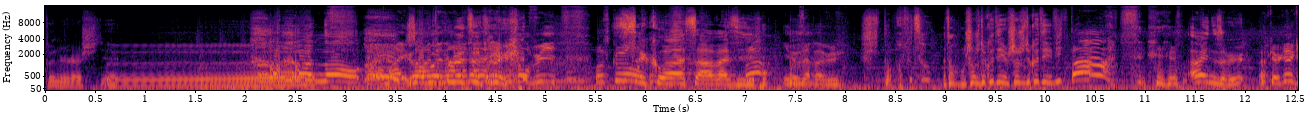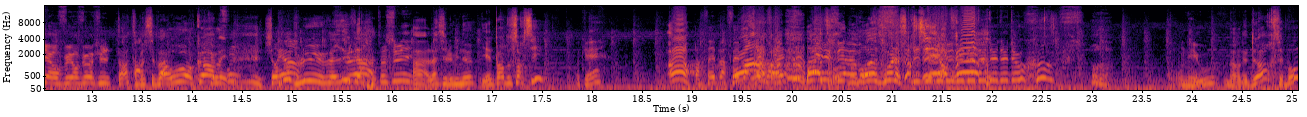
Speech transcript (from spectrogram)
peu nul à chier. Euh... Oh non Oh my J'en god, peux plus de ces trucs. il. Au secours C'est quoi ça? Vas-y Ah, Il nous a pas vu. Profite ça Attends, on change de côté, on change de côté, vite Ah Ah ouais, il nous a vu Ok, ok, ok, on fuit, on fuit, on fuit. Attends, t'es passé par où encore Mais j'en peux plus, vas-y, là. Ah, là c'est lumineux, il y a une porte de sortie? Ok. Oh Parfait, parfait, Oh, parfait, on, parfait. on moi. a trouvé la sortie. Oh. On est où Bah on est dehors, c'est bon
